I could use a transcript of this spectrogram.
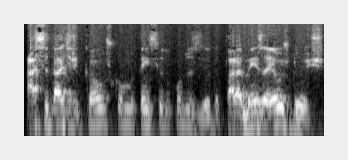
a cidade de Campos como tem sido conduzida. Parabéns aí aos dois.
